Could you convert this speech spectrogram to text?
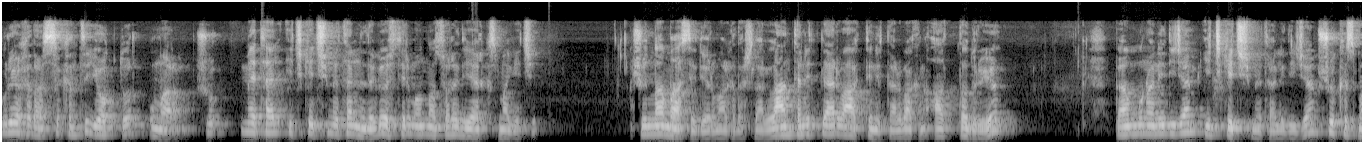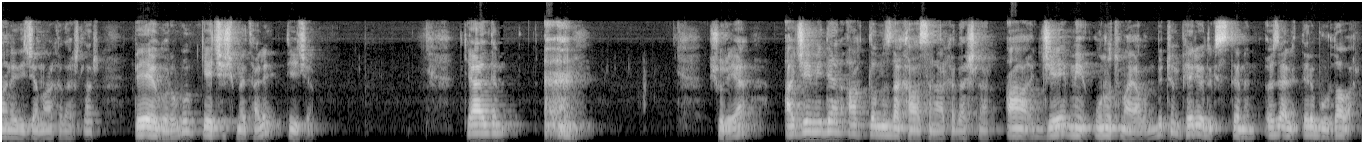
Buraya kadar sıkıntı yoktur umarım. Şu metal iç geçiş metalini de göstereyim ondan sonra diğer kısma geçeyim. Şundan bahsediyorum arkadaşlar. Lantanitler ve aktinitler bakın altta duruyor. Ben buna ne diyeceğim? İç geçiş metali diyeceğim. Şu kısma ne diyeceğim arkadaşlar? B grubu geçiş metali diyeceğim. Geldim şuraya. Acemiden aklımızda kalsın arkadaşlar. Acemi unutmayalım. Bütün periyodik sistemin özellikleri burada var.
